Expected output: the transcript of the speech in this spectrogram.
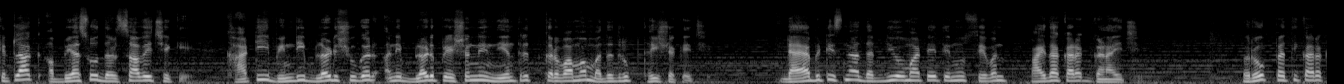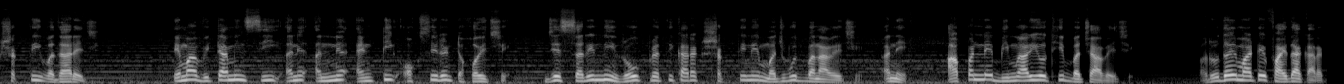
કેટલાક અભ્યાસો દર્શાવે છે કે ખાટી, ભીંડી બ્લડ શુગર અને બ્લડ પ્રેશરને નિયંત્રિત કરવામાં મદદરૂપ થઈ શકે છે. ડાયાબિટીસના દર્દીઓ માટે તેનું સેવન ફાયદાકારક ગણાય છે. રોગ પ્રતિકારક શક્તિ વધારે છે. તેમાં વિટામિન સી અને અન્ય એન્ટીઓક્સિડન્ટ હોય છે, જે શરીરની રોગ પ્રતિકારક શક્તિને મજબૂત બનાવે છે અને આપણને બીમારીઓથી બચાવે છે. હૃદય માટે ફાયદાકારક.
